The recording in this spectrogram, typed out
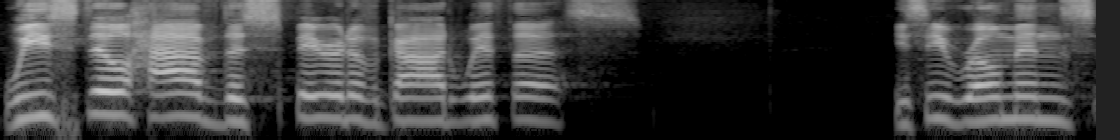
we still have the Spirit of God with us. You see, Romans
